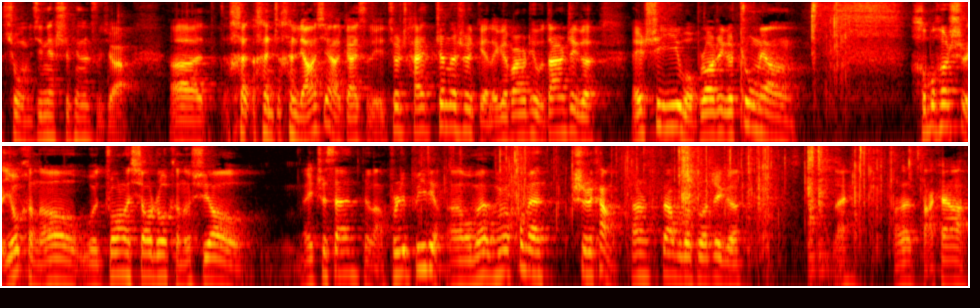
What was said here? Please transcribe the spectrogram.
是我们今天视频的主角，呃，很很很良心啊，盖茨里就是还真的是给了一个 buffer tube，当然这个 H 一我不知道这个重量合不合适，有可能我装了销之后可能需要 H 三，对吧？不是不一定啊，我们我们后面试试看吧。当然废话不多说，这个。来，把它打开啊！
